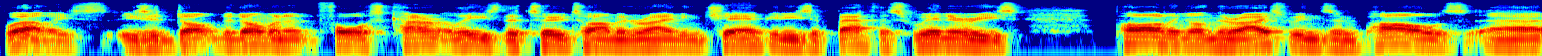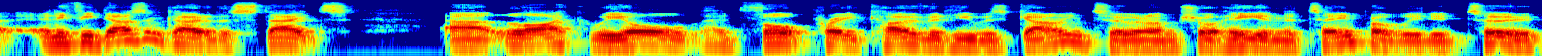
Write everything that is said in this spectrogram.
well, he's he's a do- the dominant force currently. He's the two-time and reigning champion. He's a Bathurst winner. He's piling on the race wins and poles. Uh, and if he doesn't go to the states. Uh, like we all had thought pre-COVID he was going to, and I'm sure he and the team probably did too.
